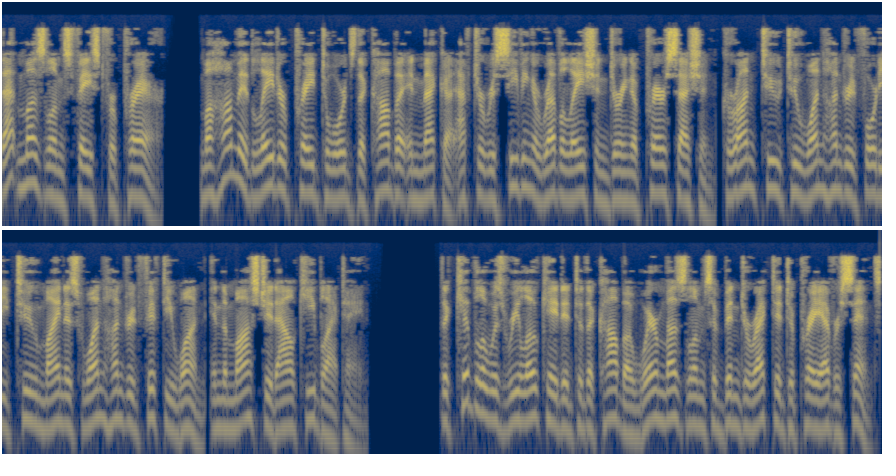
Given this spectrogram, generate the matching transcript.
that Muslims faced for prayer. Muhammad later prayed towards the Kaaba in Mecca after receiving a revelation during a prayer session Quran 2-142-151 in the Masjid al-Qiblatain. The Qibla was relocated to the Kaaba where Muslims have been directed to pray ever since.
